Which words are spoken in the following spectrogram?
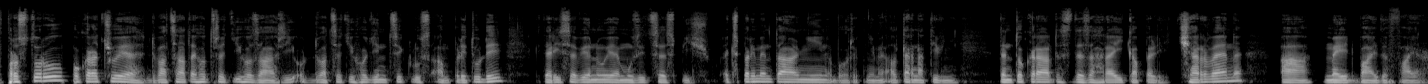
V prostoru pokračuje 23. září od 20 hodin cyklus Amplitudy, který se věnuje muzice spíš experimentální nebo řekněme alternativní. Tentokrát zde zahrají kapely Červen a Made by the Fire.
